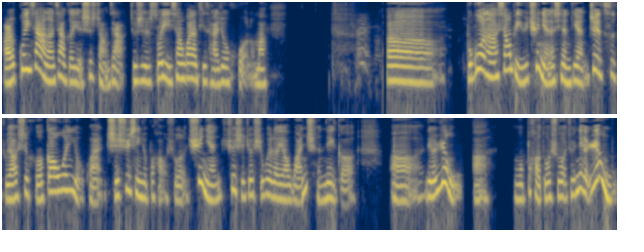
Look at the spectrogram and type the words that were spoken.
而硅价呢，价格也是涨价，就是所以相关的题材就火了嘛。呃，不过呢，相比于去年的限电，这次主要是和高温有关，持续性就不好说了。去年确实就是为了要完成那个。啊，那个任务啊，我不好多说，就是那个任务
